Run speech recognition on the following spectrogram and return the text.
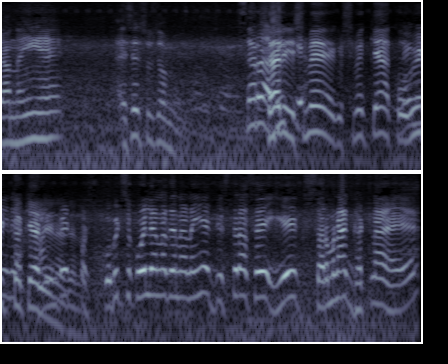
या नहीं है? ऐसे सुझाव में सर सर इसमें इसमें क्या कोविड का क्या लेना देना? कोविड से कोई लेना देना नहीं है। जिस तरह से ये शर्मनाक घटना है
